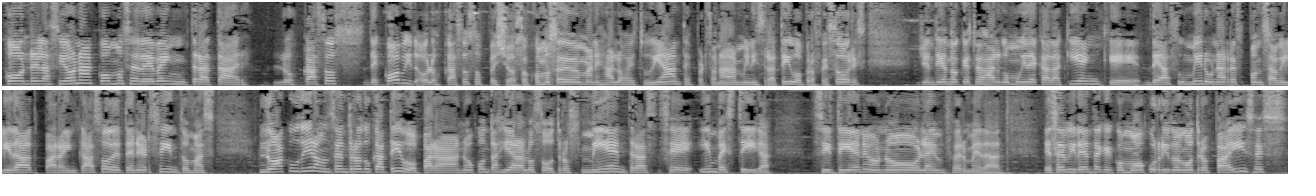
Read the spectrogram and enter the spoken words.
con relación a cómo se deben tratar los casos de COVID o los casos sospechosos, cómo se deben manejar los estudiantes, personal administrativo, profesores. Yo entiendo que esto es algo muy de cada quien, que de asumir una responsabilidad para en caso de tener síntomas, no acudir a un centro educativo para no contagiar a los otros mientras se investiga si tiene o no la enfermedad. Es evidente que como ha ocurrido en otros países,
